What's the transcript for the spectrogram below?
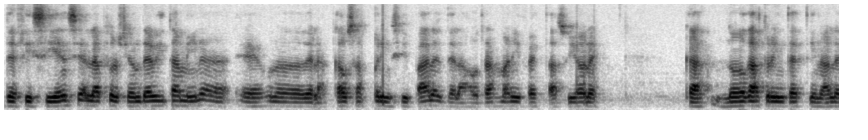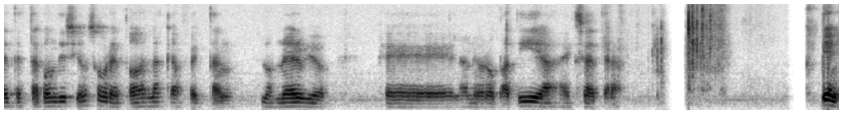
deficiencia en la absorción de vitaminas es una de las causas principales de las otras manifestaciones no gastrointestinales de esta condición, sobre todo las que afectan los nervios, eh, la neuropatía, etc. Bien,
